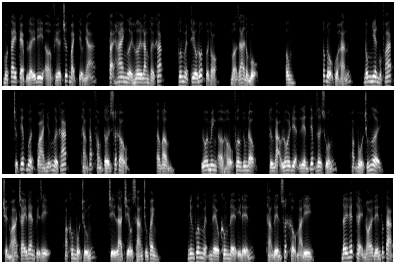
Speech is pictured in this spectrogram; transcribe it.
một tay kẹp lấy đi ở phía trước bạch tiểu nhã, tại hai người hơi lăng thời khắc, phương nguyệt thiêu đốt tuổi thọ, mở ra đồng bộ. Ông! Tốc độ của hắn bỗng nhiên bộc phát, trực tiếp vượt qua những người khác, thẳng tắp phóng tới xuất khẩu. Ầm ầm. Lôi minh ở hậu phương rung động, từng đạo lôi điện liên tiếp rơi xuống, hoặc bổ chúng người, chuyển hóa cháy đen quỷ dị, hoặc không bổ chúng, chỉ là chiếu sáng chung quanh. Nhưng phương nguyệt đều không để ý đến thẳng đến xuất khẩu mà đi. Đây hết thể nói đến phức tạp,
